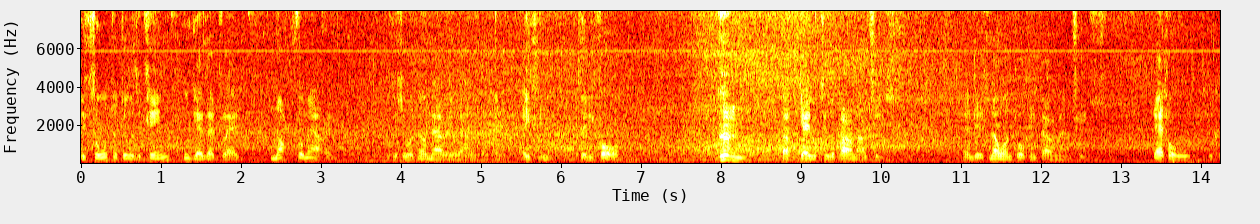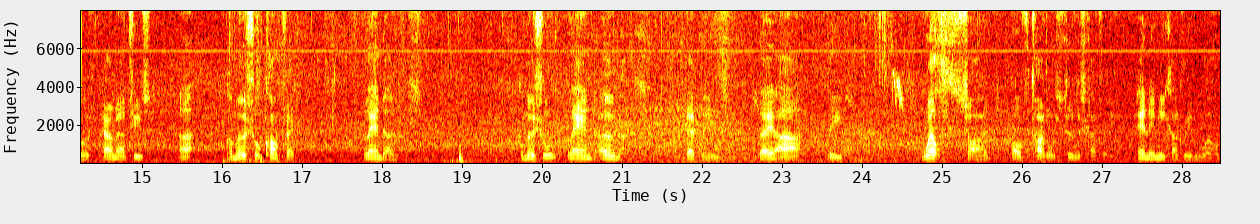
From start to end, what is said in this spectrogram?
It's all to do with the king who gave that flag, not for Maori, because there was no Maori around in 1834, but gave it to the Paramount Chiefs. And there's no one talking Paramount Chiefs at all, because Paramount Chiefs are commercial contract landowners. commercial landowners. That means they are the wealth side of titles to this country and any country in the world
